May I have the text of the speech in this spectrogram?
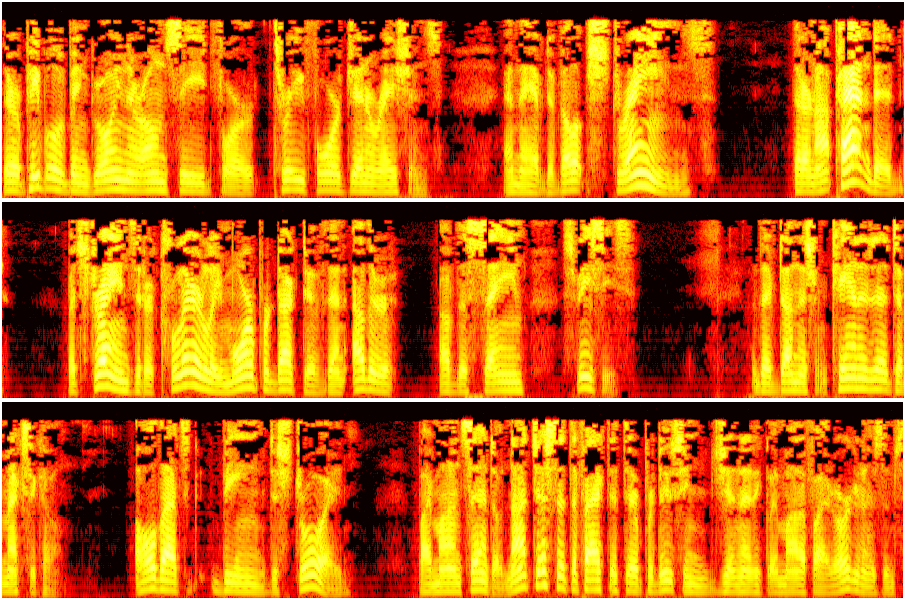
There are people who have been growing their own seed for three, four generations, and they have developed strains that are not patented, but strains that are clearly more productive than other of the same species. They've done this from Canada to Mexico. All that's being destroyed by Monsanto. Not just that the fact that they're producing genetically modified organisms,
